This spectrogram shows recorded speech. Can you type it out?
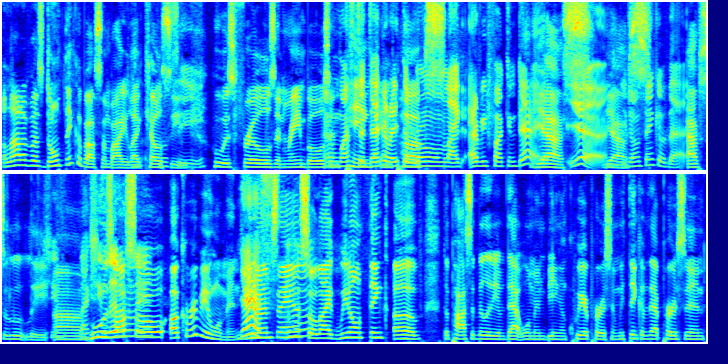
A lot of us don't think about somebody like Kelsey Kelsey. who is frills and rainbows and, and wants to decorate the room like every fucking day Yes, yeah you don't think of that Absolutely. She's- Um, like, who she is also a Caribbean woman. You know what I'm Yes, saying? mhm. So like we don't think of the possibility of that woman being a queer person. We think of that person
